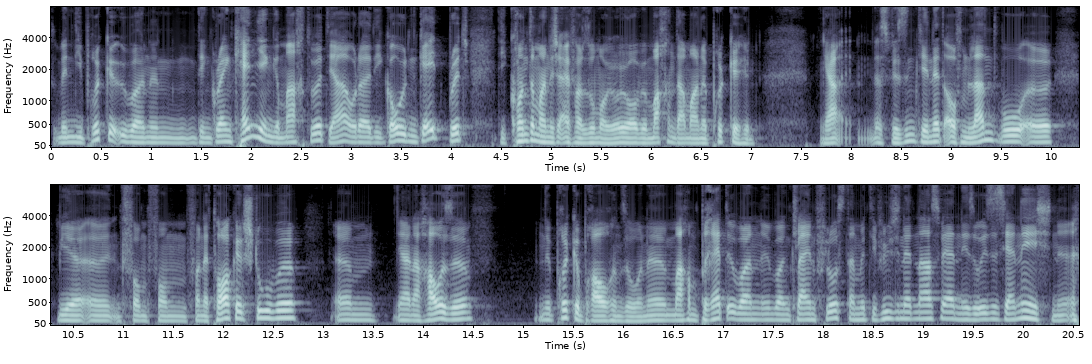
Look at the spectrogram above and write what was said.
Wenn die Brücke über einen, den Grand Canyon gemacht wird, ja, oder die Golden Gate Bridge, die konnte man nicht einfach so mal, ja, wir machen da mal eine Brücke hin. Ja, das, wir sind hier nicht auf dem Land, wo äh, wir äh, vom, vom, von der Torkelstube ähm, ja, nach Hause eine Brücke brauchen, so, ne? Machen Brett über, über einen kleinen Fluss, damit die Füße nicht nass werden. Nee, so ist es ja nicht, ne?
